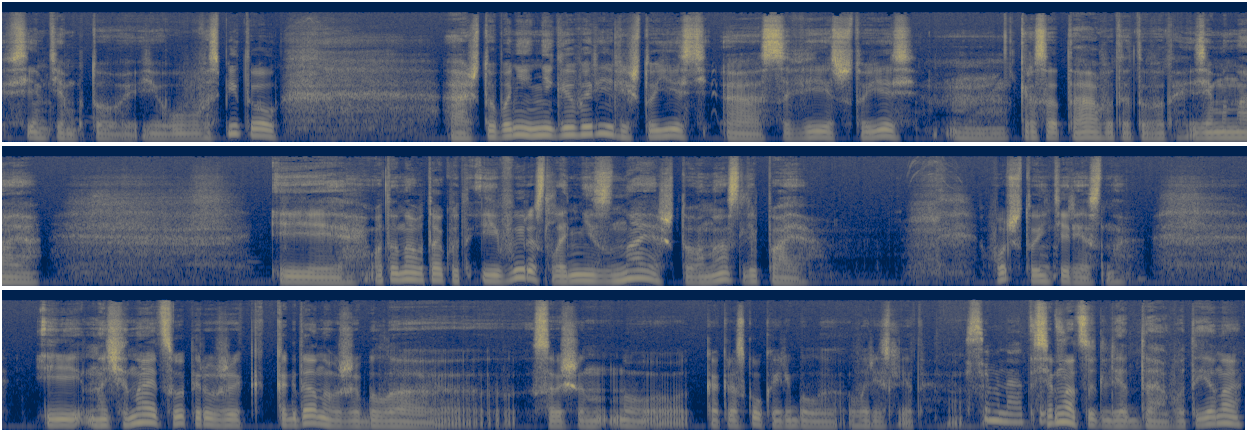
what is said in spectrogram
всем тем, кто ее воспитывал, а, чтобы они не говорили, что есть свет, что есть красота вот эта вот земная. И вот она вот так вот и выросла, не зная, что она слепая. Вот что интересно. И начинается опера уже, когда она уже была э, совершенно, ну, как раз сколько ей было Ларис лет? 17. 17 лет, да. Вот и она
